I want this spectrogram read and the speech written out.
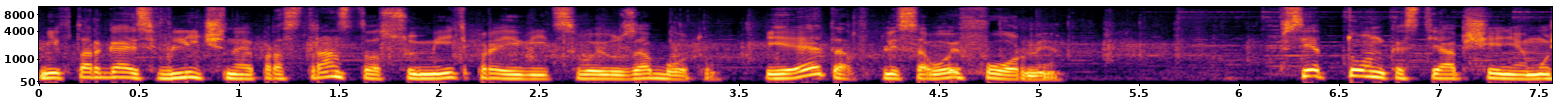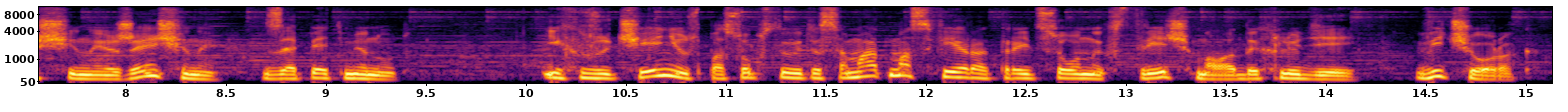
не вторгаясь в личное пространство, суметь проявить свою заботу. И это в плясовой форме. Все тонкости общения мужчины и женщины за пять минут. Их изучению способствует и сама атмосфера традиционных встреч молодых людей – вечерок –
